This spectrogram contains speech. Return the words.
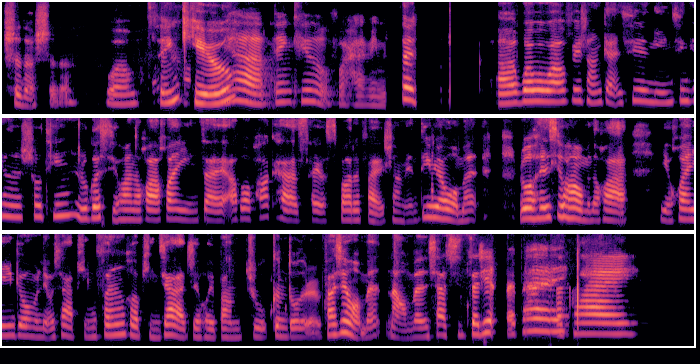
是的，是的。Well, thank you. Yeah, thank you for having. 在啊，Well, Well, Well，非常感谢您今天的收听。如果喜欢的话，欢迎在 Apple Podcast 还有 Spotify 上面订阅我们。如果很喜欢我们的话，也欢迎给我们留下评分和评价，这会帮助更多的人发现我们。那我们下期再见，拜拜，拜拜。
